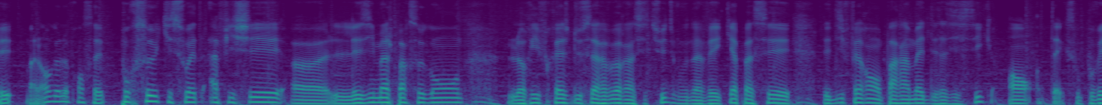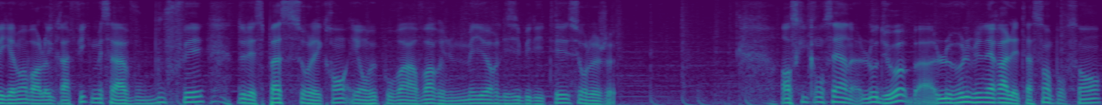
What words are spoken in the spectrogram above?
et ma langue le français. Pour ceux qui souhaitent afficher euh, les images par seconde, le refresh du serveur et ainsi de suite, vous n'avez qu'à passer les différents paramètres des statistiques en texte. Vous pouvez également voir le graphique mais ça va vous bouffer de l'espace sur l'écran et on veut pouvoir avoir une meilleure lisibilité sur le jeu. En ce qui concerne l'audio, bah, le volume général est à 100%,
